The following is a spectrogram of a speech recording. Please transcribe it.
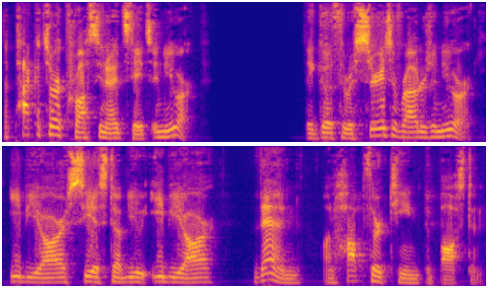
the packets are across the United States in New York. They go through a series of routers in New York, EBR, CSW, EBR, then on hop 13 to Boston.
